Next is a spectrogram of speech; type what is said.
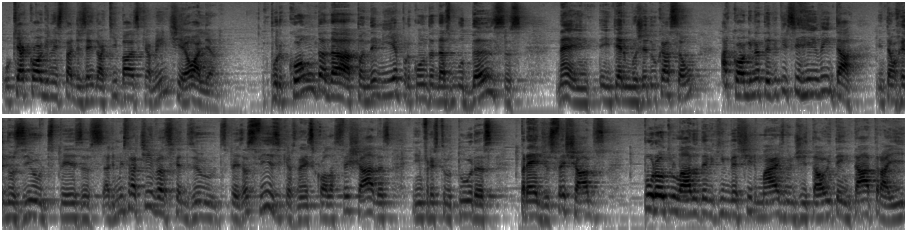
O que a Cogna está dizendo aqui basicamente é, olha, por conta da pandemia, por conta das mudanças né, em, em termos de educação, a Cogna teve que se reinventar. Então reduziu despesas administrativas, reduziu despesas físicas, né, escolas fechadas, infraestruturas, prédios fechados, Por outro lado, teve que investir mais no digital e tentar atrair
